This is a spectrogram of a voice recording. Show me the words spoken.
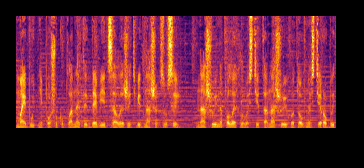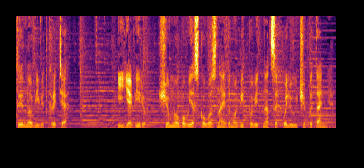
Майбутнє пошуку планети 9 залежить від наших зусиль, нашої наполегливості та нашої готовності робити нові відкриття. І я вірю, що ми обов'язково знайдемо відповідь на це хвилююче питання.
